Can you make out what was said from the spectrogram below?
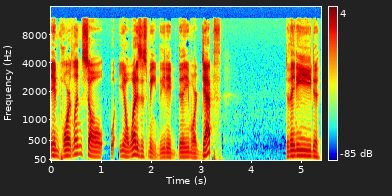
in Portland. So you know, what does this mean? Do they need do they need more depth? Do they need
